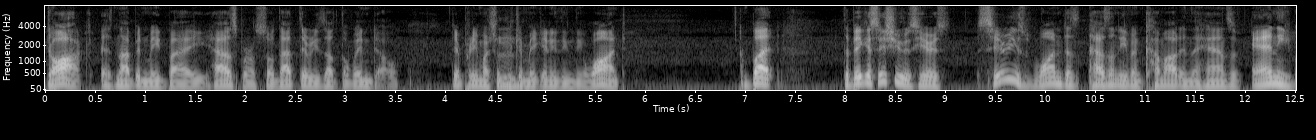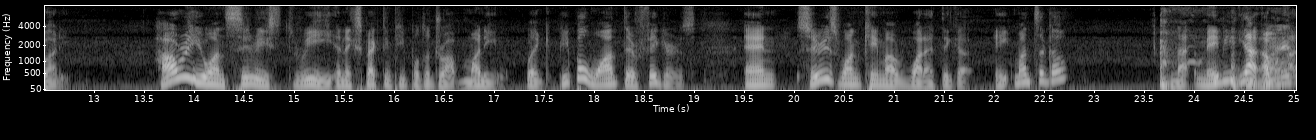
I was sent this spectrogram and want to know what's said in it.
Doc has not been made by Hasbro, so that theory's out the window. They're pretty much that they can make anything they want. But the biggest issue is here is Series One does hasn't even come out in the hands of anybody. How are you on Series Three and expecting people to drop money? Like people want their figures, and Series One came out what I think uh, eight months ago. Not, maybe yeah. I- I,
